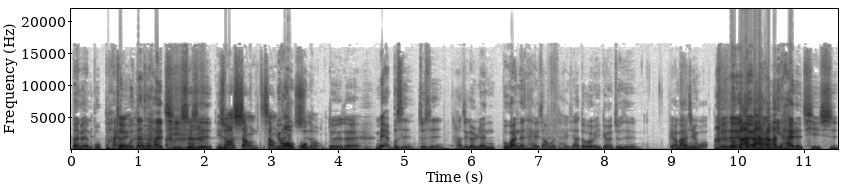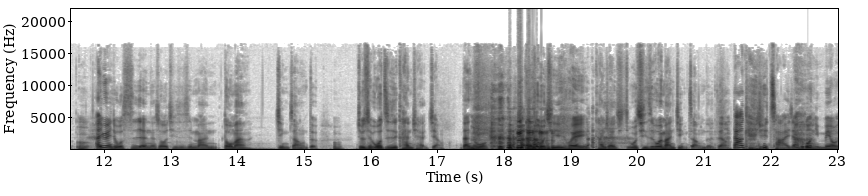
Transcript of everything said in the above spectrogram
本人不派。对，但是他的气势是。你说他上上因为我我对对对，没不是，就是他这个人不管在台上或台下都有一个就是不要靠近我。对对对，蛮厉害的气势。嗯，啊，因为我私人的时候其实是蛮都蛮紧张的。嗯，就是我只是看起来这样。但是我，但是我其实会看起来，我其实会蛮紧张的。这样，大家可以去查一下。如果你没有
